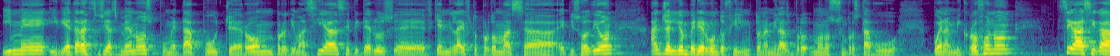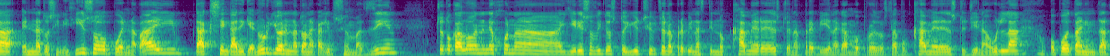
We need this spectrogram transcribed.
Είμαι ιδιαίτερα ενθουσιασμένος που μετά από καιρό προετοιμασίας επιτέλους ε, live το πρώτο μας ε, επεισόδιο. Αν και λίγο περίεργο το feeling το να μιλάς μόνος σου μπροστά από, από ένα μικρόφωνο. Σιγά σιγά να το συνηθίσω, που να πάει, εντάξει είναι κάτι καινούριο, να το ανακαλύψουμε μαζί. Και το καλό είναι έχω να γυρίσω βίντεο στο YouTube και να πρέπει να στείλω κάμερες και να πρέπει να κάνω πρόεδρος από κάμερες και τζίνα ούλα. Οπότε in that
